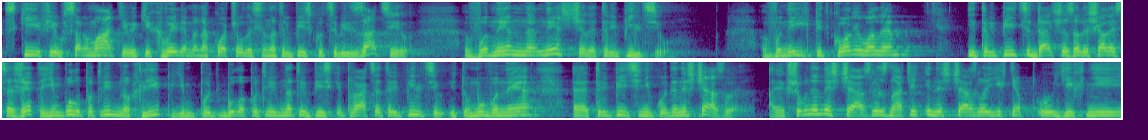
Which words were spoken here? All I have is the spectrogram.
скіфів, сарматів, які хвилями накочувалися на трипільську цивілізацію, вони не нищили трипільців. Вони їх підкорювали, і трипільці далі залишалися жити. Їм було потрібно хліб, їм була потрібна трипільська праця трипільців, і тому вони, е, трипільці, нікуди не щезли. А якщо вони не щезли, значить і не щезла їхня, їхні,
